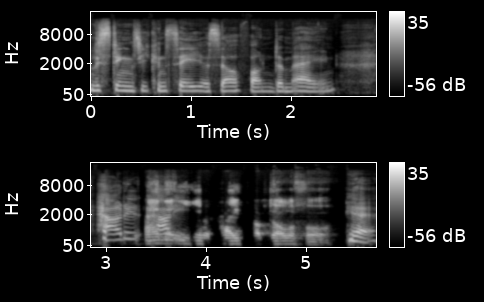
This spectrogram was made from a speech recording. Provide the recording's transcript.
listings you can see yourself on domain. How do and how that do you, you're going to pay top dollar for. yeah?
